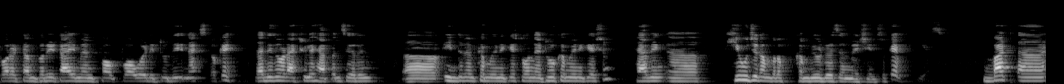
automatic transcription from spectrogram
for a temporary time and for forwarded to the next. Okay, that is what actually happens here in uh, internet communication or network communication, having a huge number of computers and machines. Okay, yes. but uh,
